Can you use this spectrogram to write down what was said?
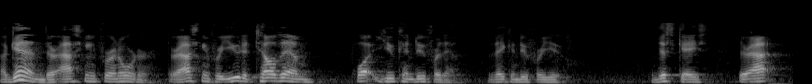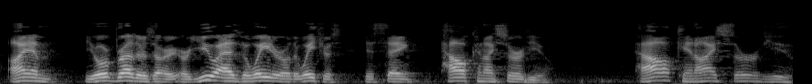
Again, they're asking for an order. They're asking for you to tell them what you can do for them, they can do for you. In this case, they're at, I am your brothers, or, or you as the waiter or the waitress, is saying, How can I serve you? How can I serve you?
